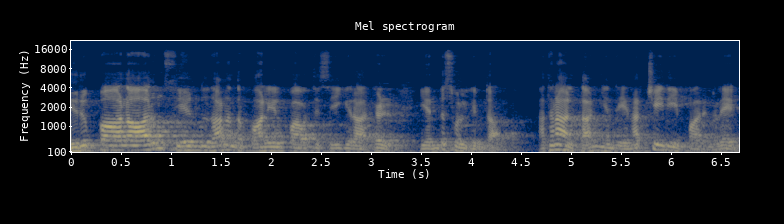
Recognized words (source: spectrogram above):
இருபாலாரும் சேர்ந்துதான் அந்த பாலியல் பாவத்தை செய்கிறார்கள் என்று சொல்கின்றார். அதனால் தான் இன்றைய நற்செய்தியை பாருங்களேன்.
